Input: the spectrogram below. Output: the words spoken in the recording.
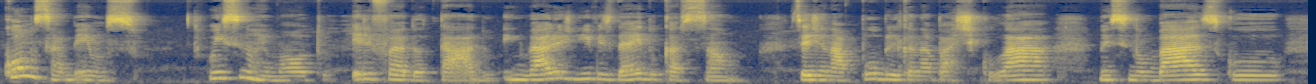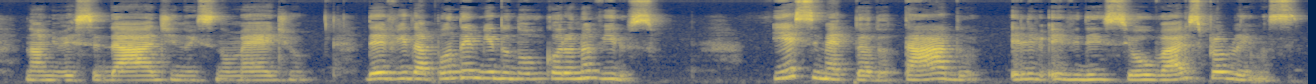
Como sabemos, o ensino remoto, ele foi adotado em vários níveis da educação, seja na pública, na particular, no ensino básico, na universidade, no ensino médio, devido à pandemia do novo coronavírus. E esse método adotado, ele evidenciou vários problemas.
